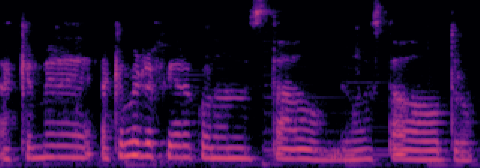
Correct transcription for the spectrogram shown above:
¿A qué me, a qué me refiero con un estado, de un estado a otro?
